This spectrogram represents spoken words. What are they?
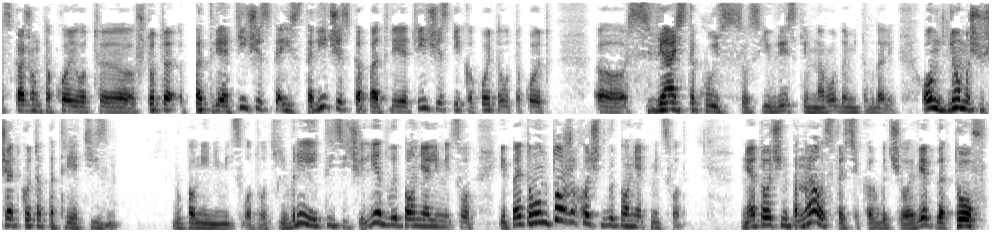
скажем, такое вот э, что-то патриотическое, историческое, патриотический, какой-то вот такой вот э, связь такую с, с еврейским народом и так далее. Он в нем ощущает какой-то патриотизм выполнения мицвод. Вот евреи тысячи лет выполняли мицвод, и поэтому он тоже хочет выполнять мицвод. Мне это очень понравилось, то есть как бы человек готов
